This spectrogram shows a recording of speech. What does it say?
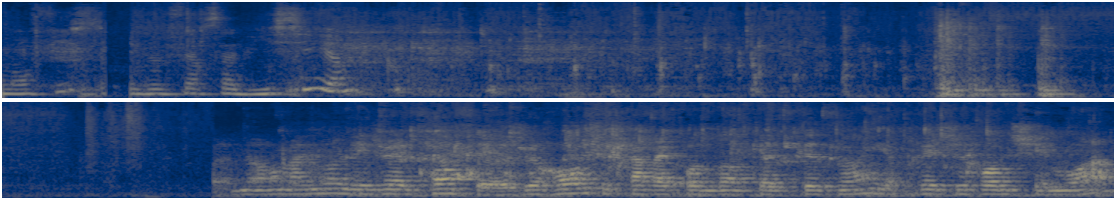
Mon fils, il veut faire sa vie ici. Hein. Normalement, les jeunes pensent, je rentre, je travaille pendant quelques ans et après je rentre chez moi,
